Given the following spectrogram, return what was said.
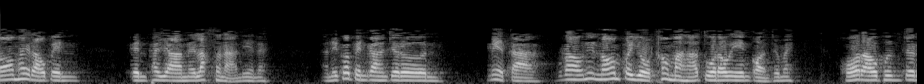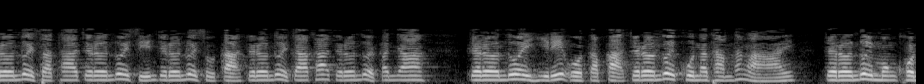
น้อมให้เราเป็นเป็นพยานในลักษณะนี้นะ อันนี้ก็เป็นการเจริญเมตตา เรานี่น้อมประโยชน์เข้ามาหาตัวเราเองก่อนใช่ไหมขอเราพึงเจริญด้วยศรัทธาเจริญด้วยศีลเจริญด้วยสุตตะเจริญด้วยจาระเจริญด้วยปัญญา เจริญด้วยหิริโอตปะ เจริญด้วยคุณธรรมทั้งหลาย เจริญด้วยมงคล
